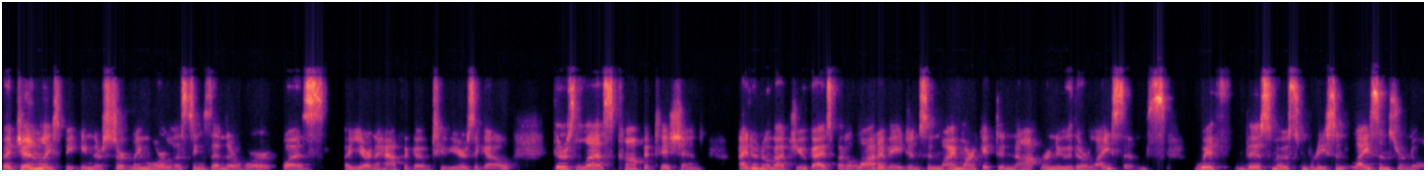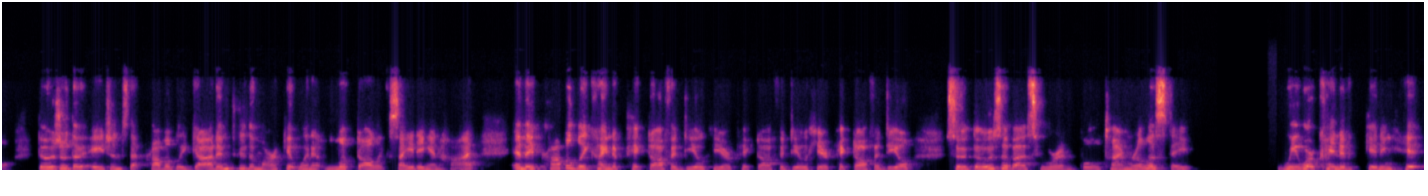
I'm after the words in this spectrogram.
but generally speaking, there's certainly more listings than there were was a year and a half ago, two years ago. There's less competition. I don't know about you guys, but a lot of agents in my market did not renew their license with this most recent license renewal. Those are the agents that probably got into the market when it looked all exciting and hot. And they probably kind of picked off a deal here, picked off a deal here, picked off a deal. So those of us who are in full time real estate, we were kind of getting hit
